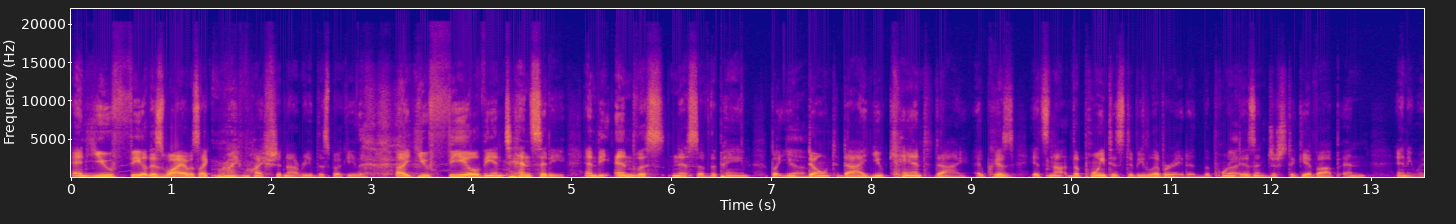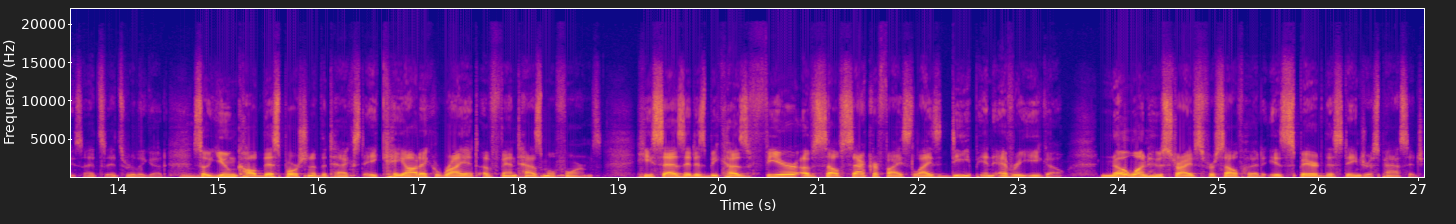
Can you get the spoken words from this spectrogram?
And you feel this is why I was like, well, I should not read this book either. Uh, you feel the intensity and the endlessness of the pain, but you Yeah. don't die. You can't die because it's not. The point is to be liberated. The point Right. isn't just to give up. And anyways, it's it's really good. So Jung called this portion of the text a chaotic riot of phantasmal forms. He says it is because fear of self-sacrifice lies deep in every ego. No one who strives for selfhood is spared this dangerous passage.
